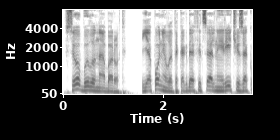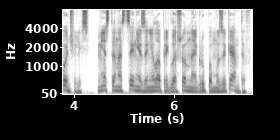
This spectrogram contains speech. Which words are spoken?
Все было наоборот. Я понял это, когда официальные речи закончились. Место на сцене заняла приглашенная группа музыкантов,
